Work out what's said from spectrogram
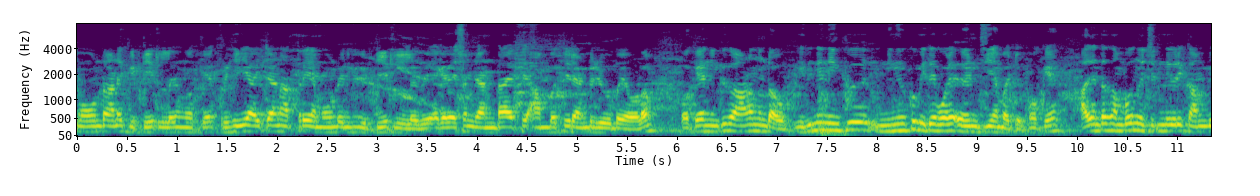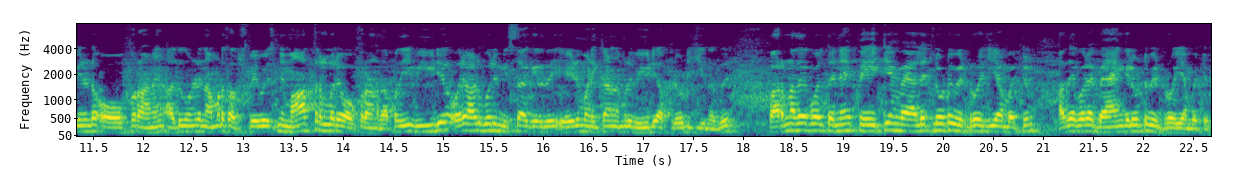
എമൗണ്ട് ആണ് കിട്ടിയിട്ടുള്ളത് എന്നൊക്കെ ഫ്രീ ആയിട്ടാണ് അത്ര എമൗണ്ട് എനിക്ക് കിട്ടിയിട്ടുള്ളത്. ഏകദേശം രണ്ടായിരത്തി അമ്പത്തി രണ്ട് രൂപയോളം. ഓക്കെ നിങ്ങൾക്ക് കാണുന്നുണ്ടാവും. ഇതിന് നിങ്ങൾക്ക് നിങ്ങൾക്കും ഇതേപോലെ ഏൺ ചെയ്യാൻ പറ്റും. ഓക്കെ അതെന്താ സംഭവം എന്ന് വെച്ചിട്ടുണ്ടെങ്കിൽ ഒരു കമ്പനിയുടെ ഓഫറാണ് അതുകൊണ്ട് നമ്മുടെ സബ്സ്ക്രൈബേഴ്സിന് മാത്രമുള്ള ഒരു ഓഫറാണ് അപ്പോൾ ഈ വീഡിയോ ഒരാൾ പോലും മിസ്സാക്കരുത് ഏഴ് മണിക്കാണ് നമ്മൾ വീഡിയോ അപ്ലോഡ് ചെയ്യുന്നത്. പറഞ്ഞതേപോലെ തന്നെ പേ ടി എം വാലറ്റിലോട്ട് വിഡ്രോ ചെയ്യാൻ പറ്റും. അതേപോലെ ബാങ്കിലോട്ട് വിഡ്രോ ചെയ്യാൻ പറ്റും.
